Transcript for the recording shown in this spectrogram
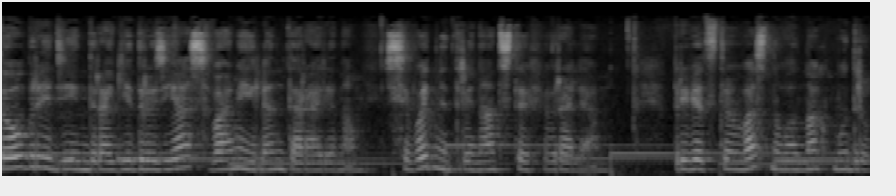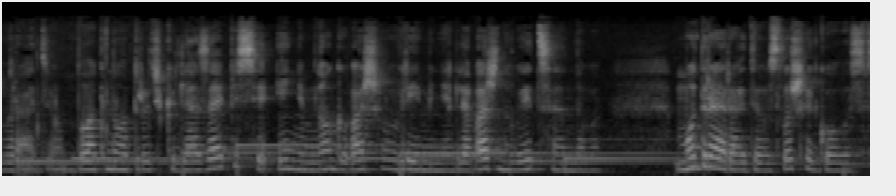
Добрый день, дорогие друзья! С вами Елена Тарарина. Сегодня 13 февраля. Приветствуем вас на волнах Мудрого радио. Блокнот, ручка для записи и немного вашего времени для важного и ценного. Мудрое радио, слушай голос.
